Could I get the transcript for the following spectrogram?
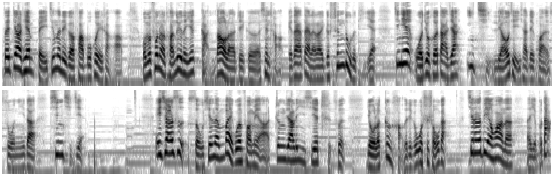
在第二天北京的这个发布会上啊，我们蜂鸟团队呢也赶到了这个现场，给大家带来了一个深度的体验。今天我就和大家一起了解一下这款索尼的新旗舰 A7R4。首先在外观方面啊，增加了一些尺寸，有了更好的这个握持手感。其他的变化呢，呃也不大，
